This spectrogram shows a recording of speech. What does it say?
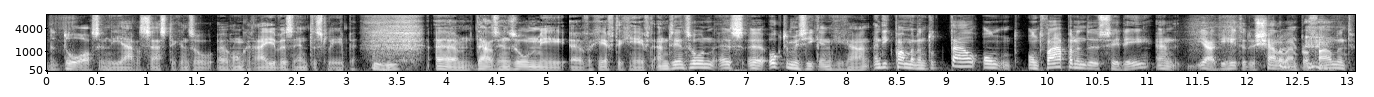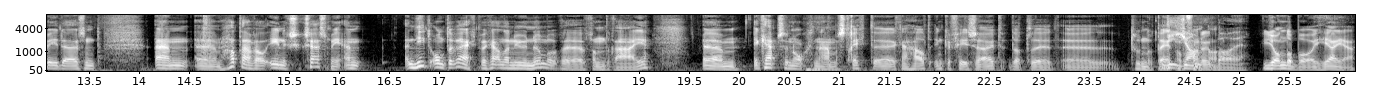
de Doors in de jaren 60 en zo, eh, Hongarije wist in te slepen. Ehm, daar zijn zoon mee vergiftigd heeft. En zijn zoon is ook de muziek ingegaan. En die kwam met een totaal ont- ontwapenende cd. En ja, die heette dus Shallow and Profound in 2000. En ehm, had daar wel enig succes mee. En niet onterecht, we gaan er nu een nummer van draaien. Ehm, ik heb ze nog naar Maastricht eh, gehaald in Café Zuid. Dat eh, eh, toen Die nog van- Yonderboy. Yonderboy, ja ja.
